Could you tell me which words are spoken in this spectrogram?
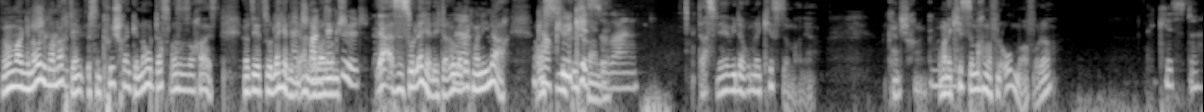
Wenn man mal genau drüber Schrank. nachdenkt, ist ein Kühlschrank genau das, was es auch heißt. Hört sich jetzt so lächerlich Ein an, Schrank, aber so ein kühlt. Ja, es ist so lächerlich, darüber Ja. denkt man nie nach. Man Aber kann auch Kühlkiste sagen. Das wäre wiederum eine Kiste, Mann, ja. Kein Schrank. Mhm. Aber eine Kiste machen wir von oben auf, oder? Kiste.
